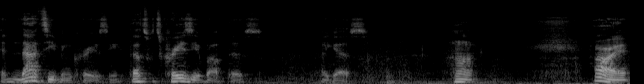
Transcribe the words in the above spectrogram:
and that's even crazy. That's what's crazy about this, I guess. Huh. All right.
